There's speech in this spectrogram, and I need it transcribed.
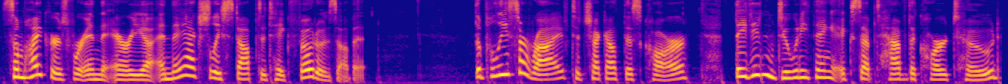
Some hikers were in the area and they actually stopped to take photos of it. The police arrived to check out this car. They didn't do anything except have the car towed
